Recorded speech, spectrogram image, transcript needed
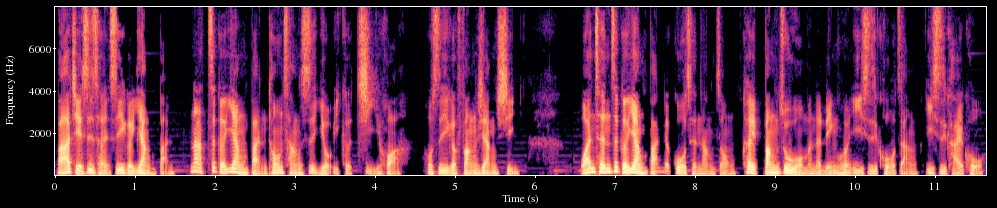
把它解释成是一个样板。那这个样板通常是有一个计划或是一个方向性。完成这个样板的过程当中，可以帮助我们的灵魂意识扩张、意识开阔。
